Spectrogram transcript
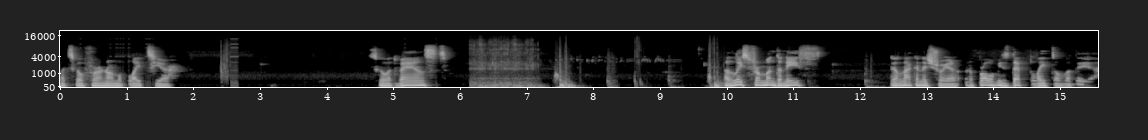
Let's go for a normal plate here. Let's go advanced. At least from underneath, they're not gonna. The problem is that plate over there.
